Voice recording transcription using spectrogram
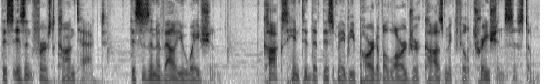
this isn't first contact. This is an evaluation. Cox hinted that this may be part of a larger cosmic filtration system,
